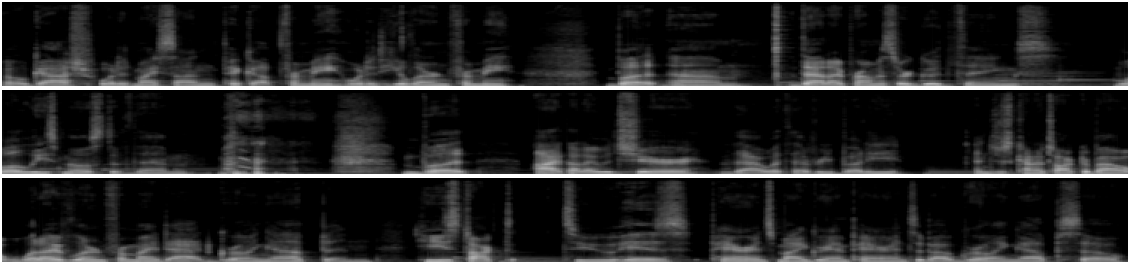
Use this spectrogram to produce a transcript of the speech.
oh gosh, what did my son pick up from me? What did he learn from me? But um, that I promise are good things. Well, at least most of them. but I thought I would share that with everybody and just kind of talk about what I've learned from my dad growing up. And he's talked to his parents, my grandparents, about growing up. So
